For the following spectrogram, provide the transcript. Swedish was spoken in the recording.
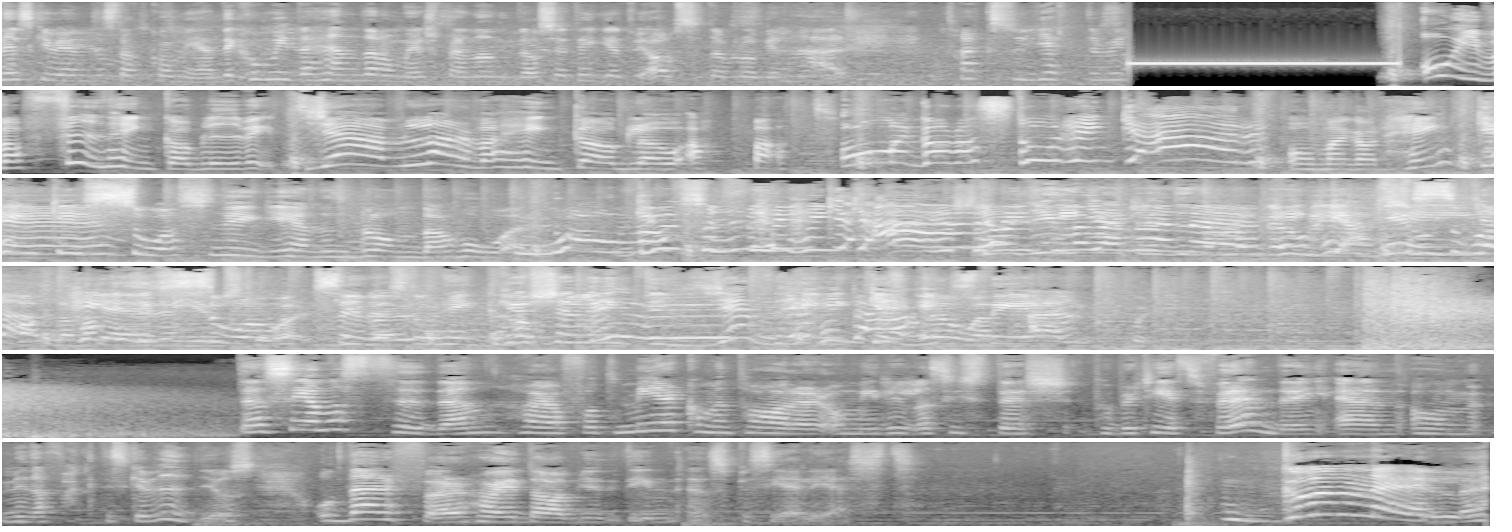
Nu ska vi hem till Stockholm igen. Det kommer inte hända något mer spännande idag så jag tänker att vi avslutar vloggen här. Tack så jättemycket. Oj vad fin Henke har blivit! Jävlar vad Henke har glow-uppat! Oh my god vad stor Henke är! Oh my god Henke! Henke är så snygg i hennes blonda hår. Wow vad Gud, så fin Henke är! Jag gillar verkligen dina vloggar och Henke är så vacker! Henke är så vuxen Gud vad stor Henke Gud känner inte igen Henke! Glow-up är ju sjukt. Den senaste tiden har jag fått mer kommentarer om min lilla systers pubertetsförändring än om mina faktiska videos. Och därför har jag idag bjudit in en speciell gäst. Gunnel!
